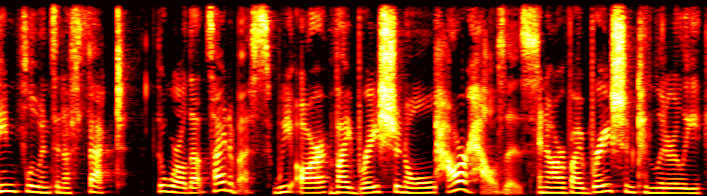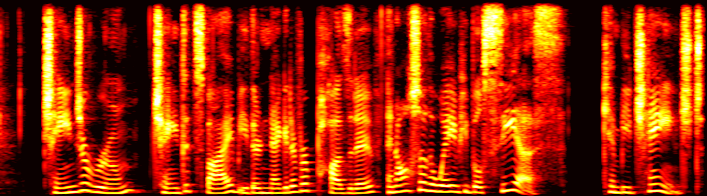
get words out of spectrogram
influence and affect the world outside of us. We are vibrational powerhouses, and our vibration can literally change a room, change its vibe, either negative or positive, and also the way people see us can be changed,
